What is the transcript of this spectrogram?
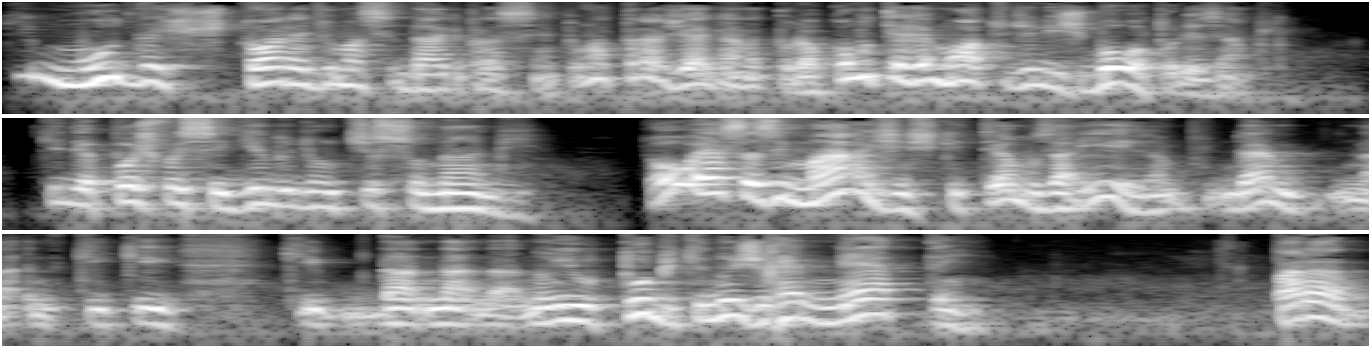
que muda a história de uma cidade para sempre. Uma tragédia natural, como o terremoto de Lisboa, por exemplo, que depois foi seguido de um tsunami. Ou essas imagens que temos aí, né, que, que, que na, na, no YouTube, que nos remetem para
